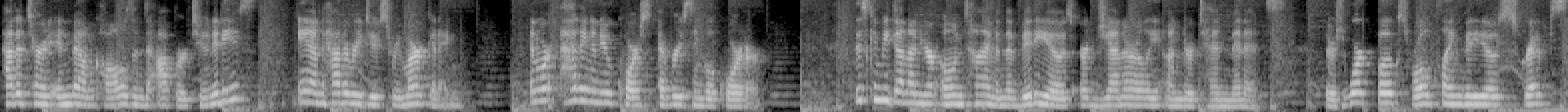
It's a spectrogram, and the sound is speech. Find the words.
how to turn inbound calls into opportunities, and how to reduce remarketing. And we're adding a new course every single quarter. This can be done on your own time, and the videos are generally under 10 minutes. There's workbooks, role playing videos, scripts.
